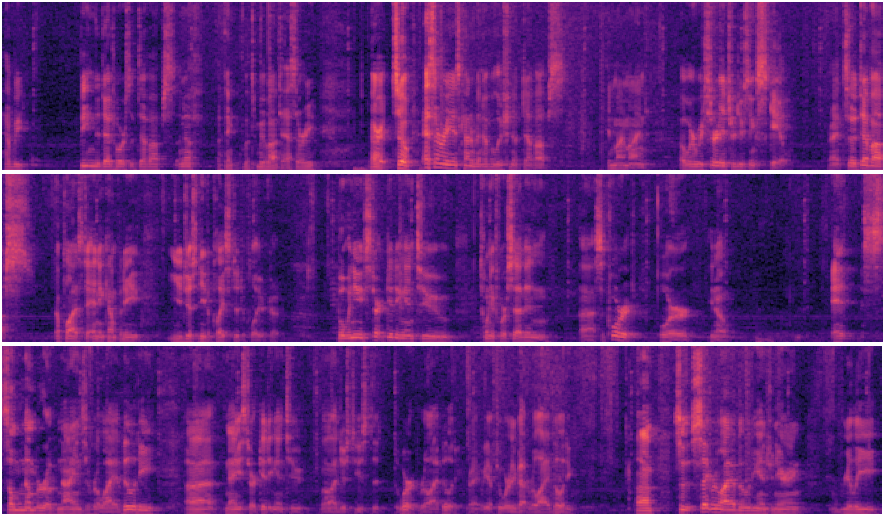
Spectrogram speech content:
Have we beaten the dead horse of DevOps enough? I think let's move on to SRE. All right, so SRE is kind of an evolution of DevOps in my mind uh, where we started introducing scale, right? So DevOps applies to any company. You just need a place to deploy your code. But when you start getting into 24/7 uh, support or you know some number of nines of reliability, uh, now you start getting into well, I just used the, the word reliability, right? We have to worry about reliability. Um, so site reliability engineering really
